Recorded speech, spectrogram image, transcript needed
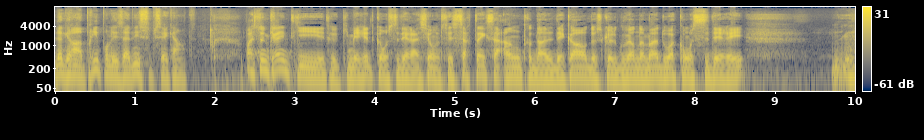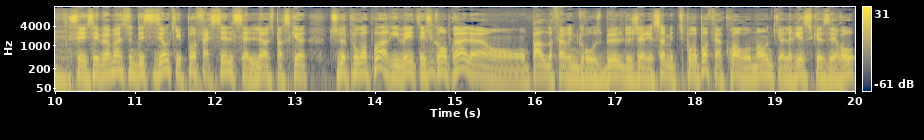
le Grand Prix pour les années subséquentes. Ben, c'est une crainte qui mérite considération. C'est certain que ça entre dans le décor de ce que le gouvernement doit considérer. C'est c'est vraiment c'est une décision qui est pas facile celle-là, c'est parce que tu ne pourras pas arriver, tu sais, je comprends là, on, on parle de faire une grosse bulle, de gérer ça, mais tu pourras pas faire croire au monde qu'il y a le risque zéro.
